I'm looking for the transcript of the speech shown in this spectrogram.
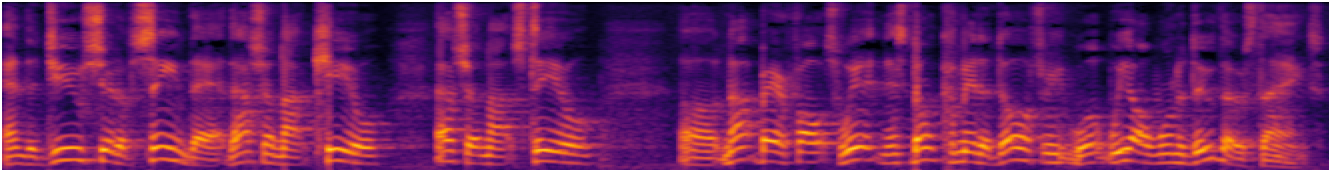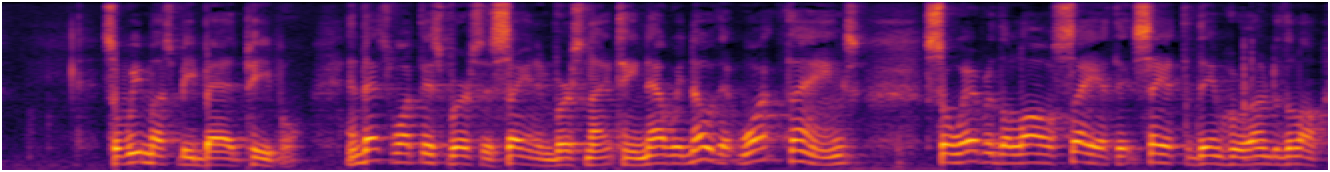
And the Jews should have seen that. Thou shalt not kill, thou shalt not steal, uh, not bear false witness, don't commit adultery. Well, we all want to do those things. So we must be bad people. And that's what this verse is saying in verse 19. Now we know that what things soever the law saith, it saith to them who are under the law.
